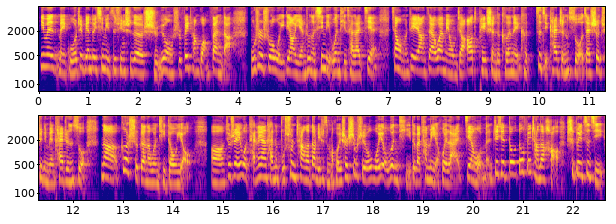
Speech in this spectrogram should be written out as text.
因为。美国这边对心理咨询师的使用是非常广泛的，不是说我一定要严重的心理问题才来见。像我们这样在外面，我们叫 outpatient clinic，自己开诊所，在社区里面开诊所，那各式各样的问题都有。呃，就是诶，我谈恋爱谈的不顺畅了，到底是怎么回事？是不是有我有问题，对吧？他们也会来见我们，这些都都非常的好，是对自己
